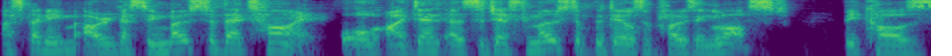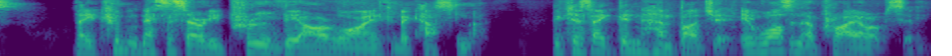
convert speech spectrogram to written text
are spending are investing most of their time or ident- uh, suggest most of the deals are closing lost because they couldn't necessarily prove the ROI for the customer because they didn't have budget. It wasn't a priority.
